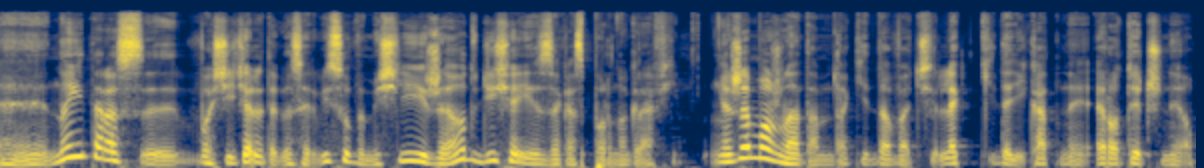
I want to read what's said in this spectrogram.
E, no i teraz e, właściciele tego serwisu wymyślili, że od dzisiaj jest zakaz pornografii, że można tam taki dawać lekki, delikatny, erotyczny, o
